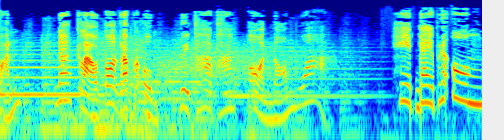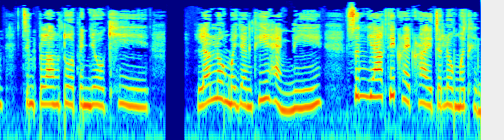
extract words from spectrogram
ฝันนางกล่าวต้อนรับพระองค์ด้วยท่าทางอ่อนน้อมว่า เหตุใดพระองค์จึงปลอมตัวเป็นโยคี แล้วลงมายังที่แห่งนี้ ซึ่งยากที่ใครๆจะลงมาถึง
